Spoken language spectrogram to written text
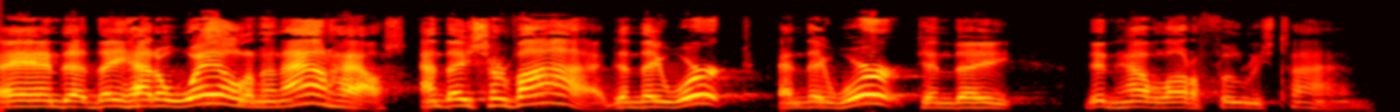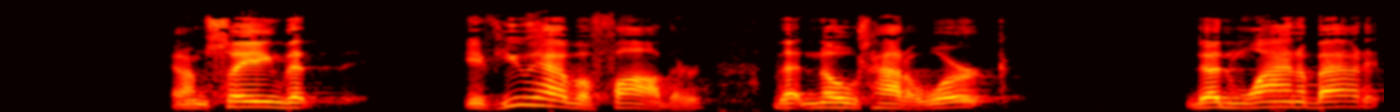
And uh, they had a well and an outhouse and they survived and they worked and they worked and they didn't have a lot of foolish time. And I'm saying that if you have a father that knows how to work, doesn't whine about it,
